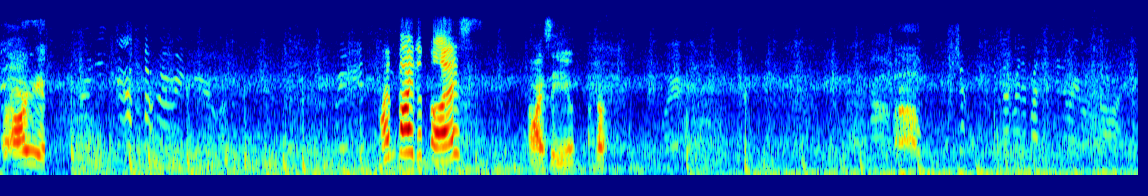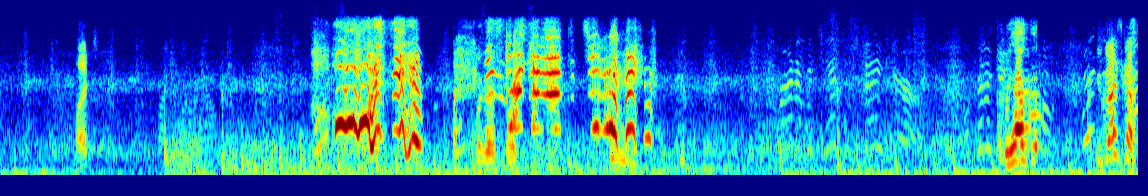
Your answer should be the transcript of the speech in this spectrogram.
Where are you? Come over here. Wait, is I'm by the bus. Oh, I see you. Oh! Shit! It's over there by the generator we're. What? By the bus now. Oh, I see him! Oh my He's gosh, the generator! We can't just stay here. We're gonna get We have to- You guys got-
